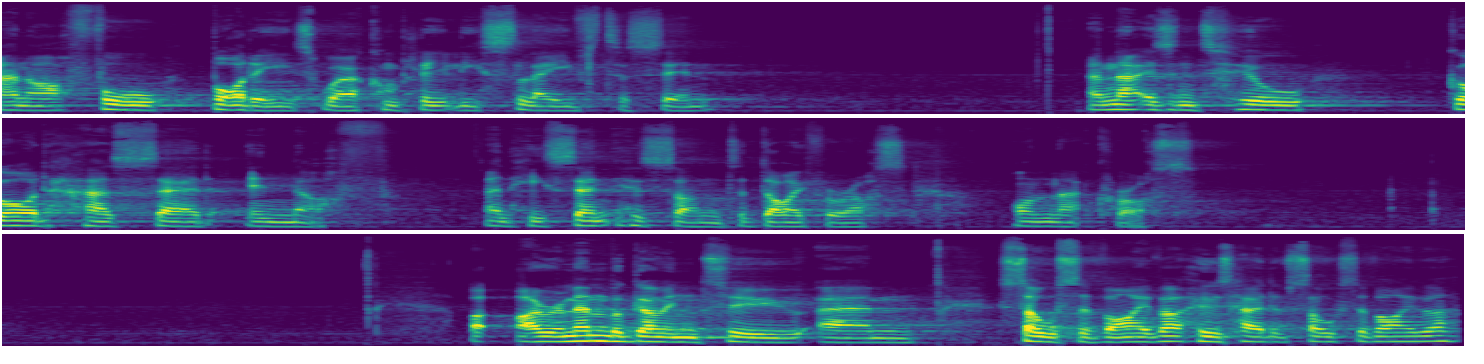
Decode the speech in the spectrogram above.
and our full bodies were completely slaves to sin. And that is until God has said enough, and He sent His Son to die for us on that cross. I remember going to um, Soul Survivor. Who's heard of Soul Survivor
